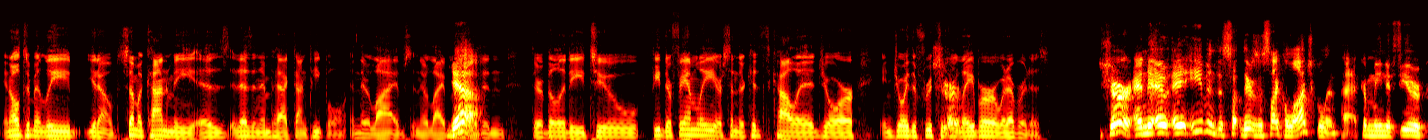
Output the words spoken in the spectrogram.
And ultimately, you know, some economy is it has an impact on people and their lives and their livelihood and their ability to feed their family or send their kids to college or enjoy the fruits of their labor or whatever it is. Sure, and, and even the, there's a psychological impact. I mean, if you're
